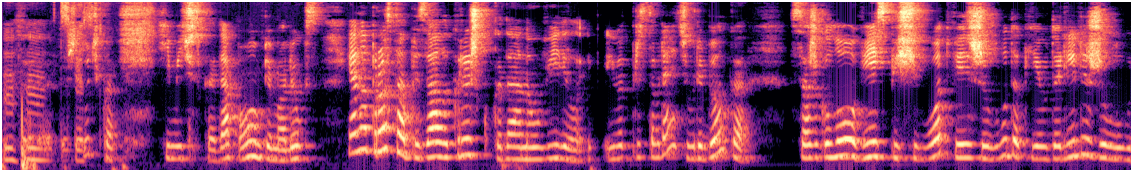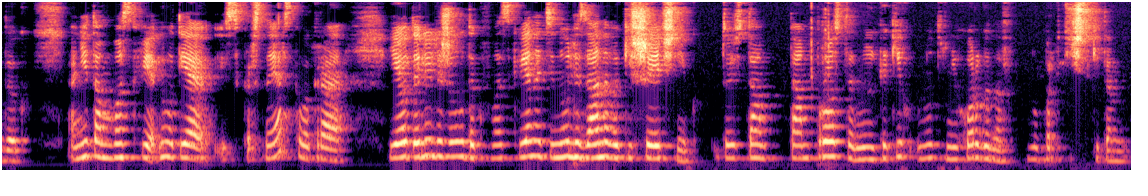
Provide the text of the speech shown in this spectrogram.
Мгм, эта средство. штучка химическая, да, по-моему, пимолюкс. И она просто облизала крышку, когда она увидела. И, и вот представляете, у ребенка сожгло весь пищевод, весь желудок, ей удалили желудок. Они там в Москве, ну вот я из Красноярского края, ей удалили желудок в Москве, натянули заново кишечник. То есть там, там просто никаких внутренних органов, ну, практически там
